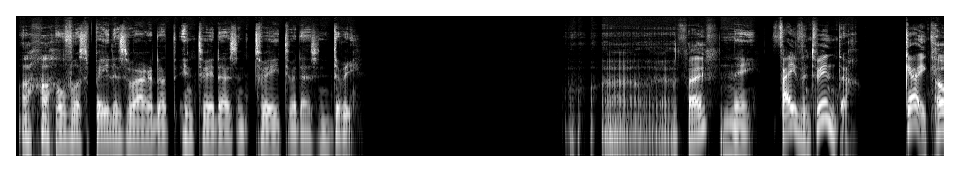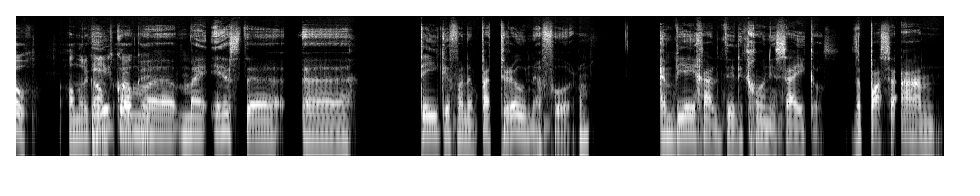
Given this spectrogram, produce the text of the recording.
Ah, Hoeveel spelers waren dat in 2002, 2003? Eh, vijf? Nee, 25. Kijk, Oh, andere kant. hier kwam eh, mijn eerste eh, teken van een patroon naar voren. NBA gaat natuurlijk gewoon in cycles. Ze passen aan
